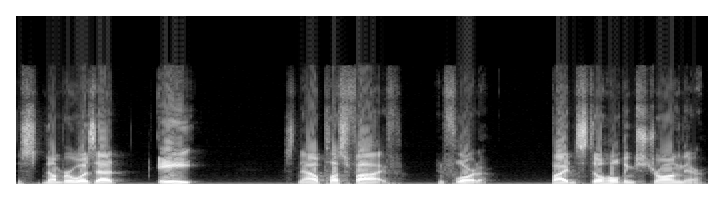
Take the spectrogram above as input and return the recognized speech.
this number was at eight. It's now plus five in Florida. Biden still holding strong there.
